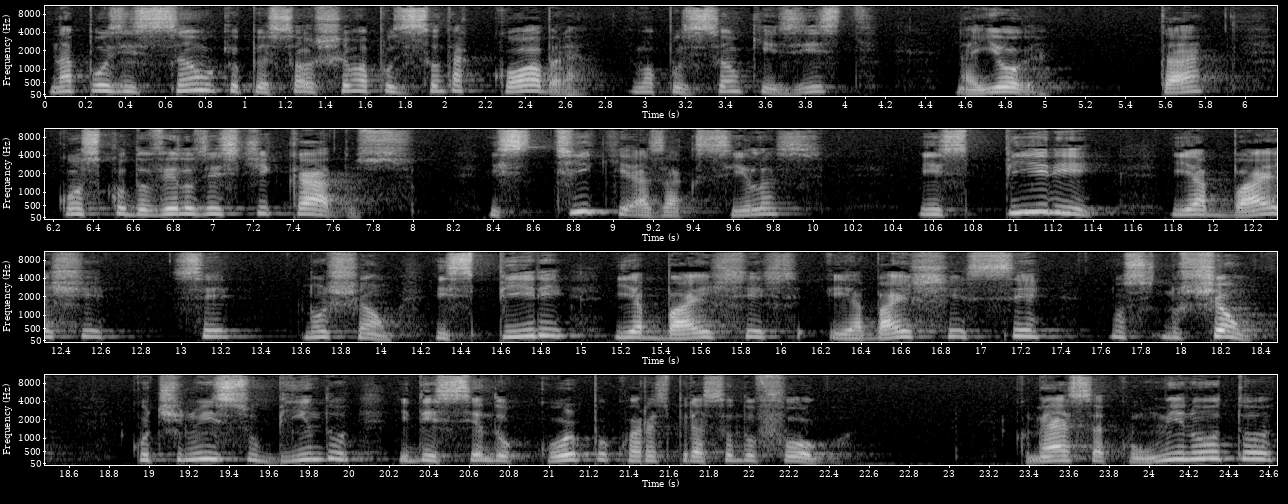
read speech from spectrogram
na posição que o pessoal chama a posição da cobra, uma posição que existe na yoga, tá? Com os cotovelos esticados. Estique as axilas, expire e abaixe-se no chão. Expire e abaixe-se e abaixe-se no, no chão. Continue subindo e descendo o corpo com a respiração do fogo. Começa com um minuto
